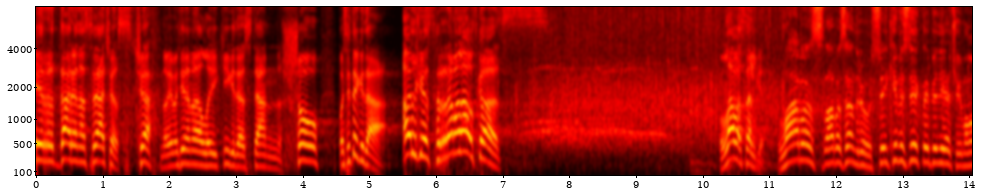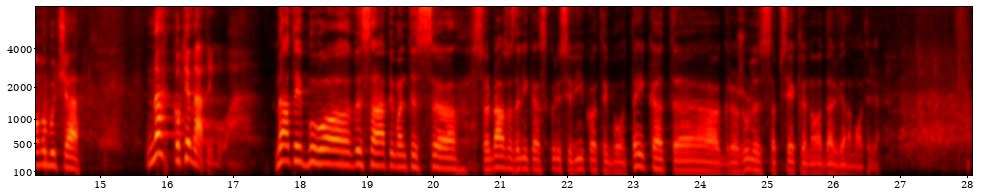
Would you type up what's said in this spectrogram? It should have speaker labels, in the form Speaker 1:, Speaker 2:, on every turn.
Speaker 1: ir dar vienas svečias. Čia, naujametinėme laikykitės ten šou. Pasitikite, Algis Ramanauskas. Labas, Algi.
Speaker 2: Labas, labas Andriu. Sveiki visi klaipėdiečiai, malonu būti čia.
Speaker 1: Na, kokie metai buvo?
Speaker 2: Metai buvo visą apimantis uh, svarbiausias dalykas, kuris įvyko, tai buvo tai, kad uh, gražulis apsėklino dar vieną moterį.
